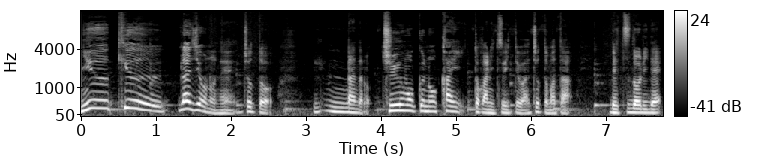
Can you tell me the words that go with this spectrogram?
入級ラジオのね、ちょっと、なんだろう、注目の回とかについてはちょっとまた別撮りで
